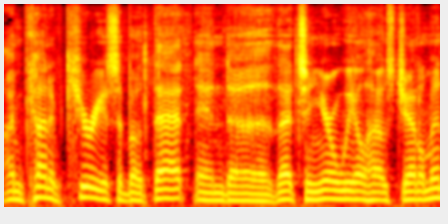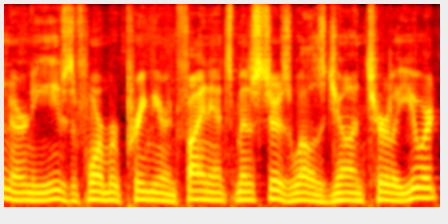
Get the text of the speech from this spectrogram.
I'm kind of curious about that, and uh, that's in your wheelhouse, gentlemen. Ernie Eves, the former Premier and Finance Minister, as well as John Turley Ewart,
